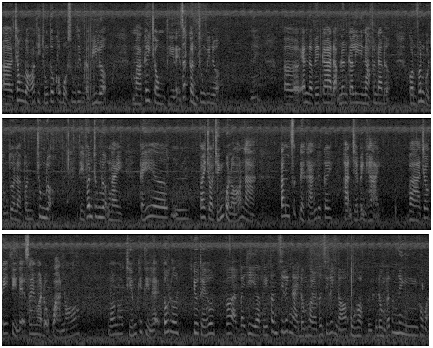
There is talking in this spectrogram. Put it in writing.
À, trong đó thì chúng tôi có bổ sung thêm cả vi lượng, mà cây trồng thì lại rất cần trung vi lượng. Đấy. Ờ, NPK, đạm lân kali là phân đa lượng, còn phân của chúng tôi là phân trung lượng. Thì phân trung lượng này cái uh, vai trò chính của nó là tăng sức đề kháng cho cây, hạn chế bệnh hại và cho cái tỷ lệ sai hoa đậu quả nó nó nó chiếm cái tỷ lệ tốt hơn, ưu thế hơn. Vâng ạ, vậy thì ờ, cái phân silic này đồng thời là phân silic nó phù hợp với cái đồng đất Bắc Ninh không ạ?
